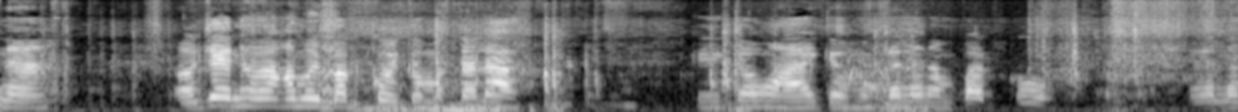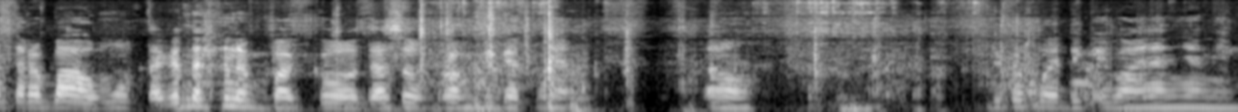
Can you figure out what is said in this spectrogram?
na. O, Jen, hawakan mo yung bag ko. Ikaw magdala. Kaya ikaw nga, ikaw magdala ng bag ko. Kaya lang trabaho mo. Tagadala ng bag ko. Dahil sobrang bigat niyan. O. Hindi ka pwedeng iwanan yan eh.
